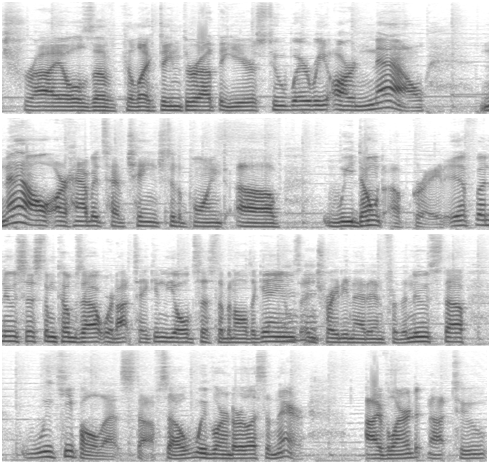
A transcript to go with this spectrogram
trials of collecting throughout the years to where we are now. Now our habits have changed to the point of we don't upgrade. If a new system comes out, we're not taking the old system and all the games and mm-hmm. trading that in for the new stuff. We keep all that stuff. So we've learned our lesson there. I've learned not to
